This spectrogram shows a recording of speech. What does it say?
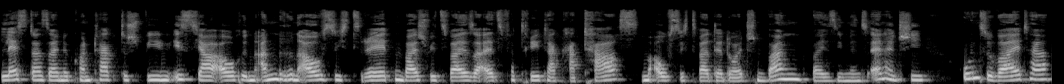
lässt da seine Kontakte spielen, ist ja auch in anderen Aufsichtsräten, beispielsweise als Vertreter Katars im Aufsichtsrat der Deutschen Bank, bei Siemens Energy und so weiter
